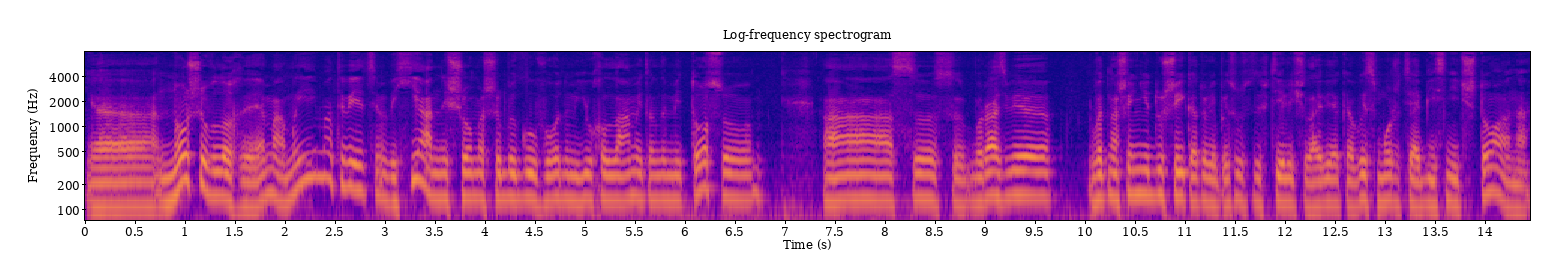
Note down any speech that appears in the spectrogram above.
Э, Ноши в логем, а мы им ответим, вихианный шома шибыгу водом юхалами таламитосу. А с, с, разве в отношении души, которая присутствует в теле человека, вы сможете объяснить, что она?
